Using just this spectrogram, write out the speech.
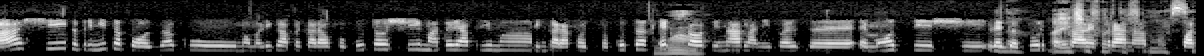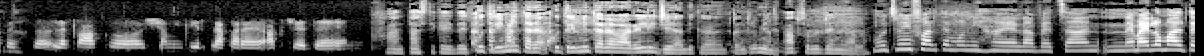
da. și să trimită poză cu mămăliga pe care au făcut-o și materia primă din care a fost făcută, Wow. extraordinar la nivel de emoții și legături Da, a pe ieșit care foarte hrana frumos, poate da. să le facă și amintiri la care accede Fantastică idee. Cu trimitere, cu trimitere la religie, adică pentru mine, absolut genială. Mulțumim foarte mult, Mihaela Vețan. Ne mai luăm alte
